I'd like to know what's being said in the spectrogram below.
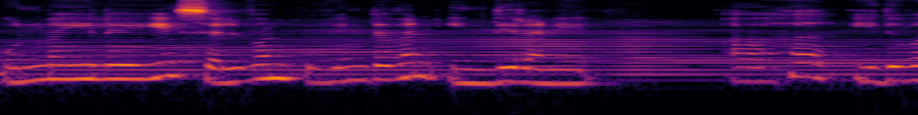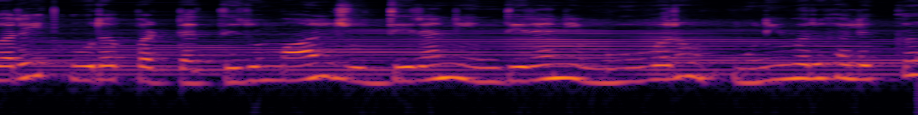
உண்மையிலேயே செல்வம் குவிந்தவன் இந்திரனே. ஆக இதுவரை கூறப்பட்ட திருமால் ருத்திரன் இந்திரன் இம்மூவரும் முனிவர்களுக்கு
